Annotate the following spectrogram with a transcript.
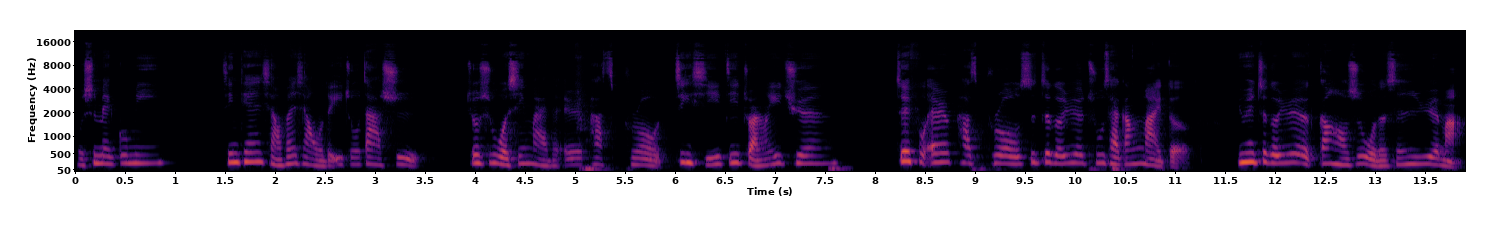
我是美姑咪。今天想分享我的一周大事，就是我新买的 AirPods Pro 进洗衣机转了一圈。这副 AirPods Pro 是这个月初才刚买的，因为这个月刚好是我的生日月嘛，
